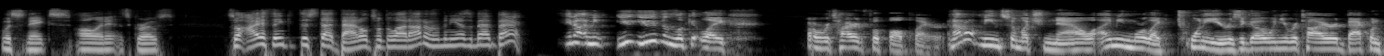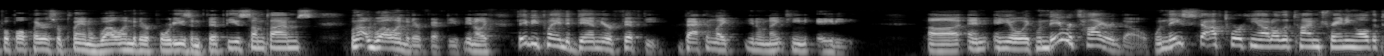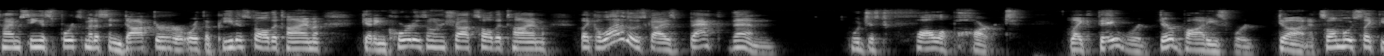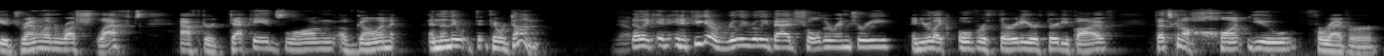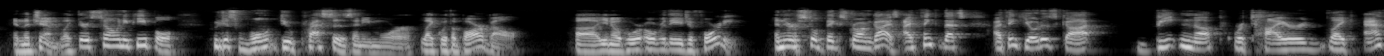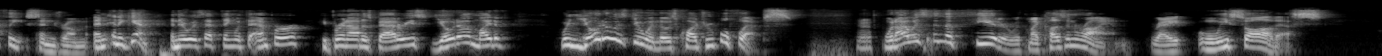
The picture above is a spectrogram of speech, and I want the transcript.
with snakes all in it. It's gross. So I think this that battle took a lot out of him, and he has a bad back. You know, I mean, you, you even look at like a retired football player, and I don't mean so much now. I mean more like 20 years ago when you retired, back when football players were playing well into their 40s and 50s sometimes. Well, not well into their 50s, you know, like they'd be playing to damn near 50 back in like, you know, 1980. Uh, and, and, you know, like when they retired though, when they stopped working out all the time, training all the time, seeing a sports medicine doctor or orthopedist all the time, getting cortisone shots all the time, like a lot of those guys back then would just fall apart. Like they were, their bodies were done. It's almost like the adrenaline rush left after decades long of going and then they, were, they were done. Yep. They're like, and, and if you get a really, really bad shoulder injury and you're like over 30 or 35, that's going to haunt you forever in the gym. Like there's so many people who just won't do presses anymore, like with a barbell, uh, you know, who are over the age of 40 and they're still big, strong guys. I think that's, I think Yoda's got beaten up, retired, like athlete syndrome. And, and again, and there was that thing with the emperor. He burned out his batteries. Yoda might have, when Yoda was doing those quadruple flips, when I was in the theater with my cousin Ryan, right, when we saw this,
